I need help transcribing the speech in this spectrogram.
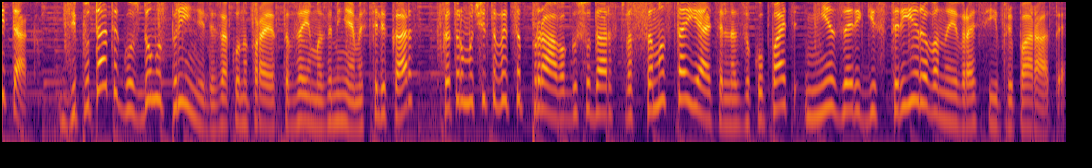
Итак, депутаты Госдумы приняли законопроект о взаимозаменяемости лекарств, в котором учитывается право государства самостоятельно закупать незарегистрированные в России препараты,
